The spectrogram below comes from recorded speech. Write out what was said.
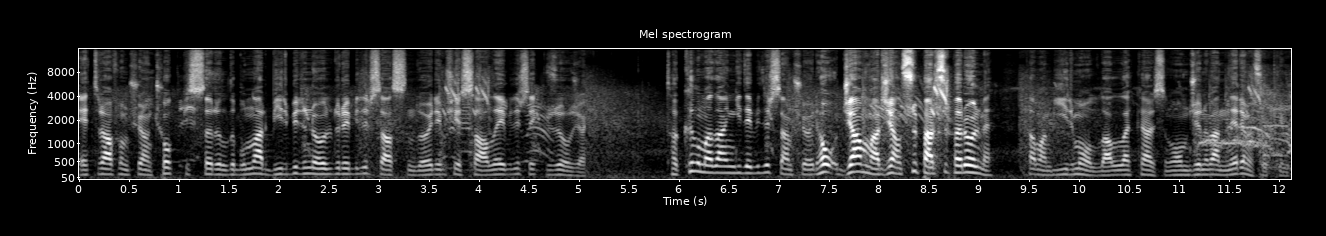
Etrafım şu an çok pis sarıldı. Bunlar birbirini öldürebilirse aslında öyle bir şey sağlayabilirsek güzel olacak. Takılmadan gidebilirsem şöyle. Ho can var can süper süper ölme. Tamam 20 oldu Allah kahretsin. 10 canı ben nereme sokayım?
